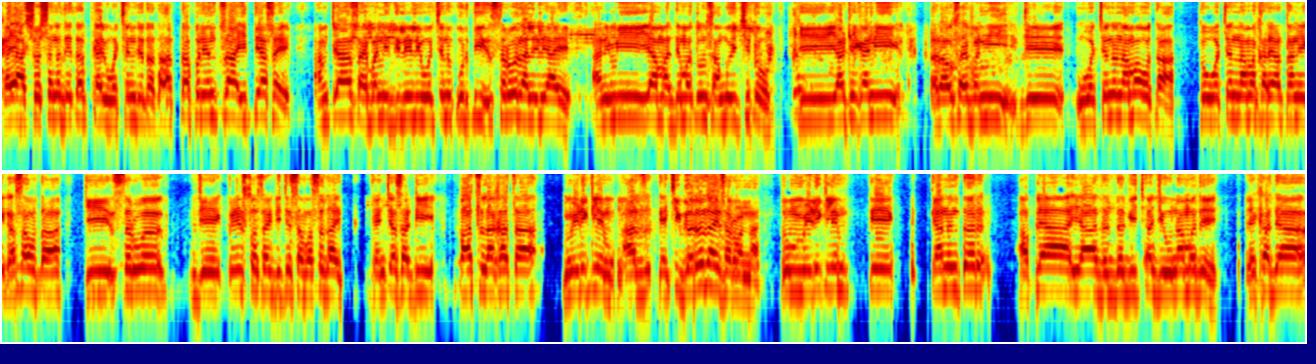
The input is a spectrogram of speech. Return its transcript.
काही आश्वासनं देतात काही वचन देतात आतापर्यंतचा इतिहास आहे. आमच्या साहेबांनी दिलेली वचनपूर्ती सर्व झालेली आहे. आणि मी या माध्यमातून सांगू इच्छितो की या ठिकाणी रावसाहेबांनी जे वचननामा होता तो वचननामा खऱ्या अर्थाने एक असा होता की सर्व जे क्रेडिट सोसायटीचे सभासद आहेत त्यांच्यासाठी पाच लाखाचा मेडिक्लेम आज त्याची गरज आहे सर्वांना. तो मेडिक्लेम ते त्यानंतर आपल्या या दगदगीच्या जीवनामध्ये एखाद्या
